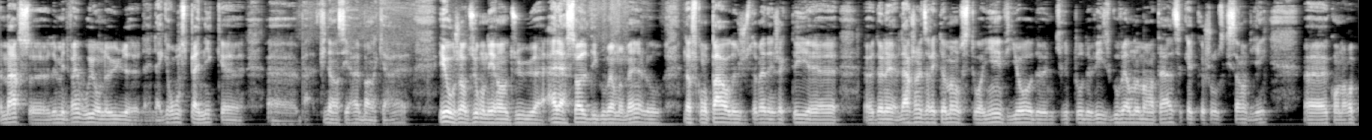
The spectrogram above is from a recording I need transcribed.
mars 2020, oui, on a eu la, grosse panique ben, financière, bancaire. Et aujourd'hui, on est rendu à, la solde des gouvernements. Lorsqu'on parle justement d'injecter l'argent directement aux citoyens via une crypto-devise gouvernementale, c'est quelque chose qui s'en vient, euh, qu'on n'aura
